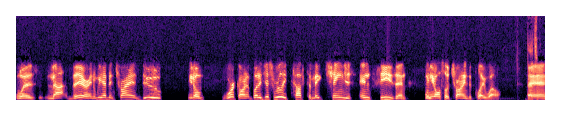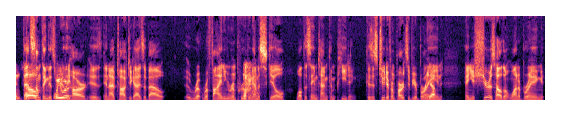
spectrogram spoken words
was not there, and we had been trying to do, you know, work on it. But it's just really tough to make changes in season when you're also trying to play well. That's, and that's so something that's we really were, hard. Is and I've talked to guys about re- refining or improving on a skill while at the same time competing because it's two different parts of your brain, yep. and you sure as hell don't want to bring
